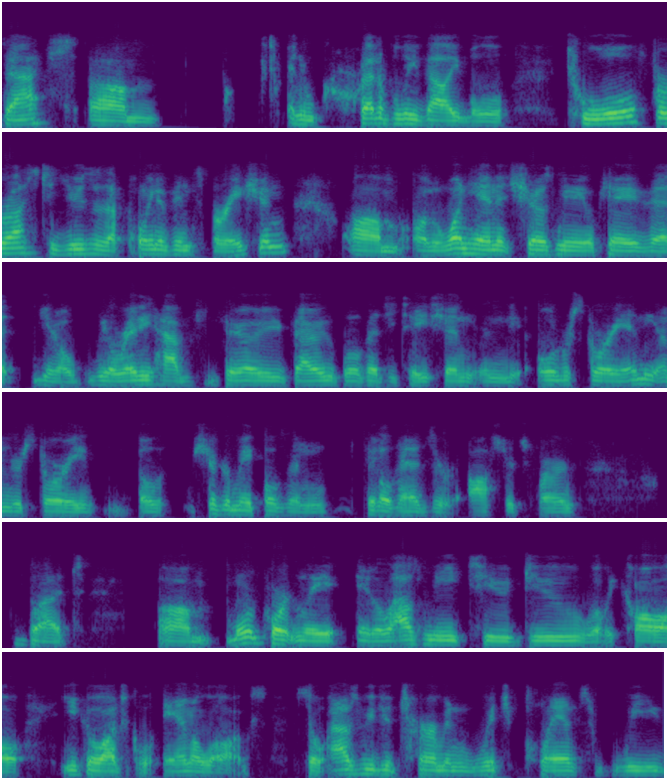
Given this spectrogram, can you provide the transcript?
that's um, an incredibly valuable tool for us to use as a point of inspiration um, on the one hand, it shows me, okay, that you know we already have very valuable vegetation in the overstory and the understory, both sugar maples and fiddleheads or ostrich fern. But um, more importantly, it allows me to do what we call ecological analogs. So as we determine which plants we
